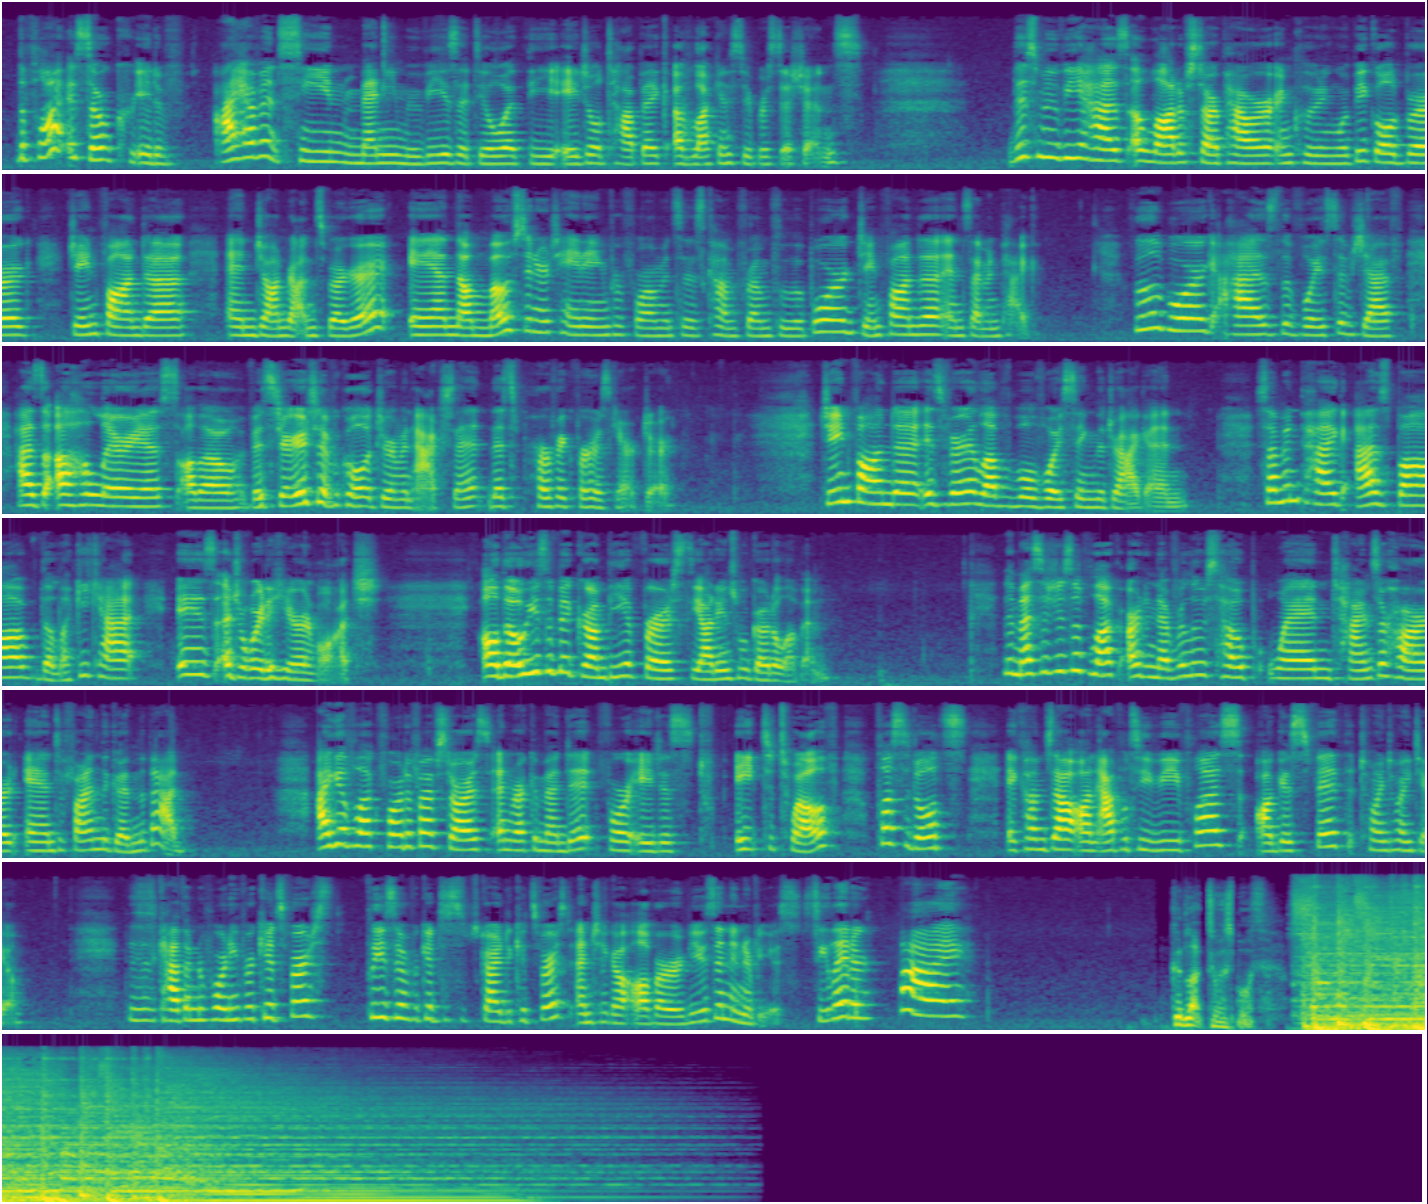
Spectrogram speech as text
The plot is so creative I haven't seen many movies that deal with the age old topic of luck and superstitions. This movie has a lot of star power, including Whoopi Goldberg, Jane Fonda, and John Ratzenberger, and the most entertaining performances come from Flula Borg, Jane Fonda, and Simon Pegg. Flula Borg has the voice of Jeff, has a hilarious, although a bit stereotypical, German accent that's perfect for his character. Jane Fonda is very lovable voicing the dragon, Simon Pegg as Bob, the lucky cat, is a joy to hear and watch. Although he's a bit grumpy at first, the audience will grow to love him. The messages of luck are to never lose hope when times are hard and to find the good in the bad. I give Luck 4 to 5 stars and recommend it for ages 8 to 12 plus adults. It comes out on Apple TV Plus August 5th, 2022. This is Katherine reporting for Kids First. Please don't forget to subscribe to Kids First and check out all of our reviews and interviews. See you later. Bye. Good luck to us both.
